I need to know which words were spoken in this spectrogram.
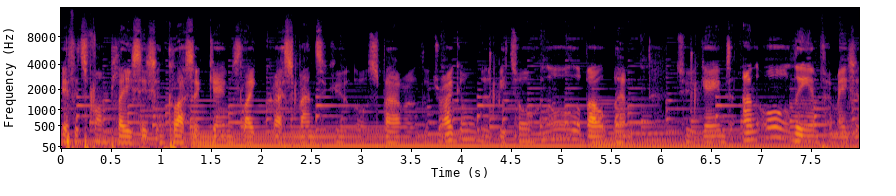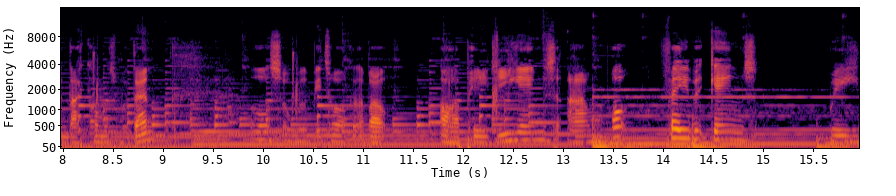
if it's from PlayStation Classic games like Crash Bandicoot or Spyro the Dragon, we'll be talking all about them two games and all the information that comes with them. Also, we'll be talking about RPG games and what favourite games we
